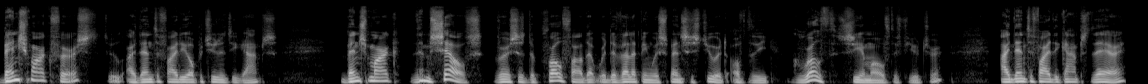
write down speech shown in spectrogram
benchmark first to identify the opportunity gaps, benchmark themselves versus the profile that we're developing with Spencer Stuart of the growth CMO of the future, identify the gaps there,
